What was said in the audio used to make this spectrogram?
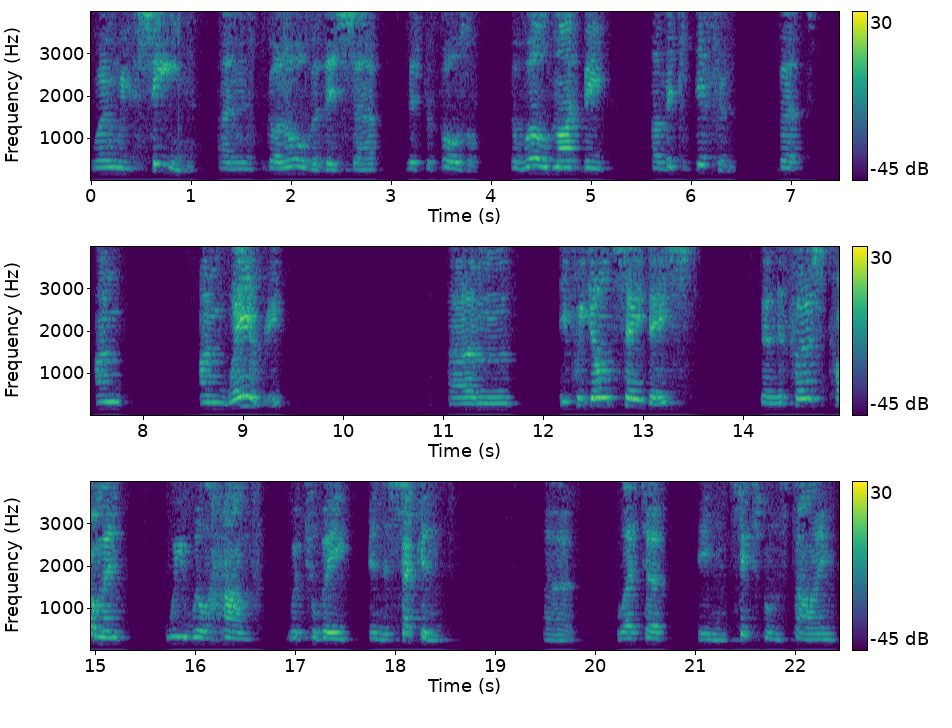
when we've seen and gone over this uh, this proposal, the world might be a little different. But I'm I'm wary. Um, if we don't say this, then the first comment we will have, which will be in the second uh, letter in six months' time,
